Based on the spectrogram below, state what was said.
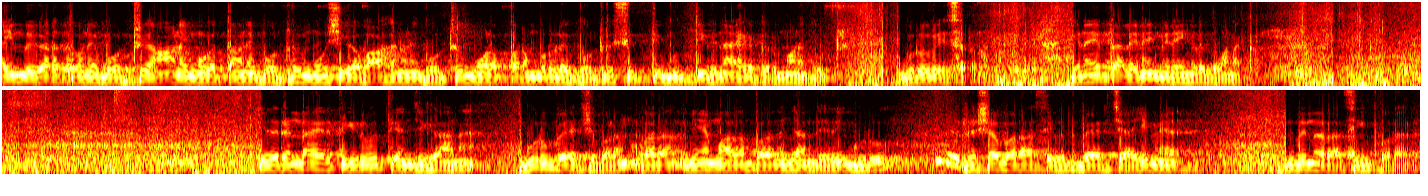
ஐந்து கரத்தவனை போற்று ஆணை முகத்தானை போற்று மூஷிக வாகனனை போற்று மூலப்பரம்பொருளை போற்று சித்தி புத்தி விநாயக பெருமானை போற்று. குருவேஸ்வரன் இணையத்தால் இணையத்தாள் வணக்கம். இது ரெண்டாயிரத்தி இருபத்தி அஞ்சுக்கான குரு பயிற்சி பலன். வர மே மாதம் பதினஞ்சாம் தேதி குரு ரிஷப ராசியிலிருந்து ஆகி மே மிதுன ராசிக்கு போகிறாரு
